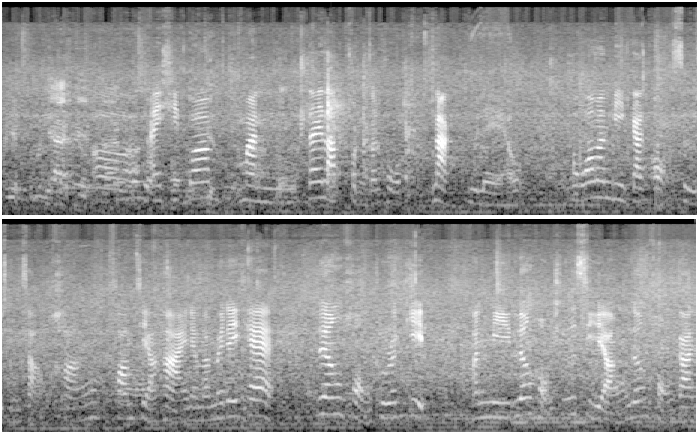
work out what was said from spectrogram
ขยับขึ้นมาเอ่อไอคิดว่ามันได้รับผลกระทบหนักอยู่แล้ว เพราะว่ามันมีการออกสื่อถึงสามครั้ง ความเสียหายเนี่ยมันไม่ได้แค่เรื่องของธุรกิจ มันมีเรื่องของชื่อเสียง เรื่องของการ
